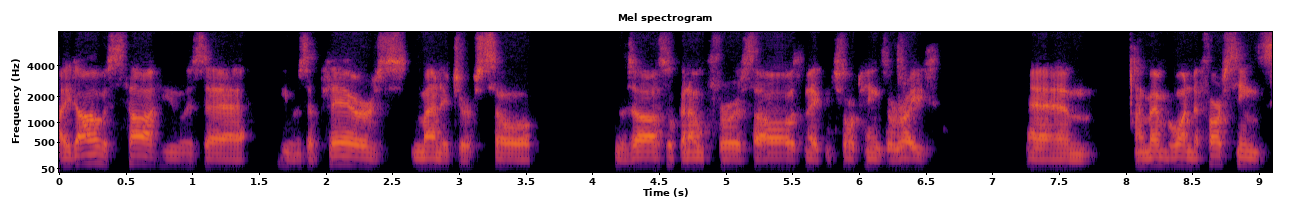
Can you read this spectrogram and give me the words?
I'd always thought he was a he was a player's manager, so he was always looking out for us, always making sure things were right. Um, I remember one of the first things,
